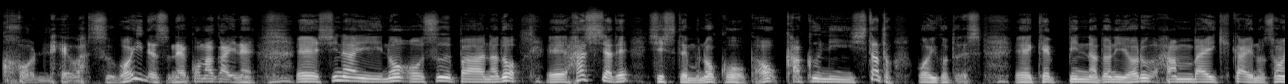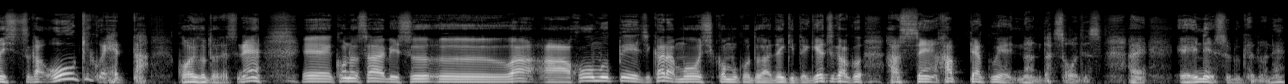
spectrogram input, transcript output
これはすごいですね。細かいね、えー、市内のスーパーなど、えー、8社でシステムの効果を確認したと。こういうことです、えー、欠品などによる販売機会の損失が大きく減った。こういうことですね、えー、このサービスはホームページから申し込むことができて月額8800円なんだそうです。はい、えー、ねするけどね、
